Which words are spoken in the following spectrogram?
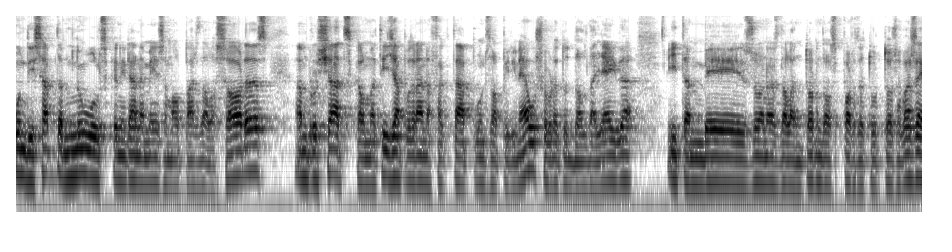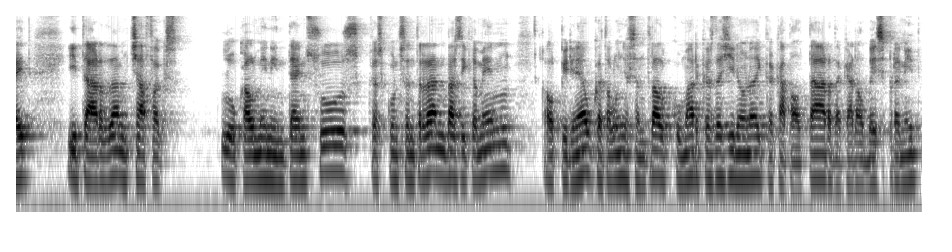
Un dissabte amb núvols que aniran a més amb el pas de les hores, amb ruixats que al matí ja podran afectar punts del Pirineu, sobretot del de Lleida, i també zones de l'entorn dels ports de Tortosa-Beseit, i tarda amb xàfecs localment intensos que es concentraran bàsicament al Pirineu, Catalunya Central, comarques de Girona i que cap al tard, de cara al vespre nit,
